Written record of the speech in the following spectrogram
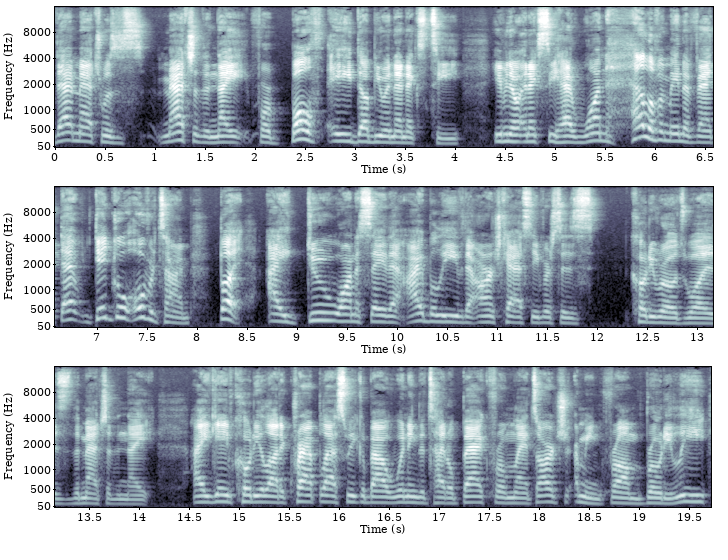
that match was match of the night for both AEW and NXT. Even though NXT had one hell of a main event that did go overtime, but I do want to say that I believe that Orange Cassidy versus Cody Rhodes was the match of the night. I gave Cody a lot of crap last week about winning the title back from Lance Archer, I mean from Brodie Lee,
